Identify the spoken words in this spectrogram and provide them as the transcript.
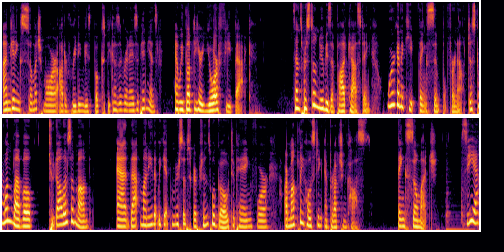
I'm getting so much more out of reading these books because of Renee's opinions, and we'd love to hear your feedback. Since we're still newbies at podcasting, we're going to keep things simple for now. Just one level, $2 a month, and that money that we get from your subscriptions will go to paying for our monthly hosting and production costs. Thanks so much. See ya!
